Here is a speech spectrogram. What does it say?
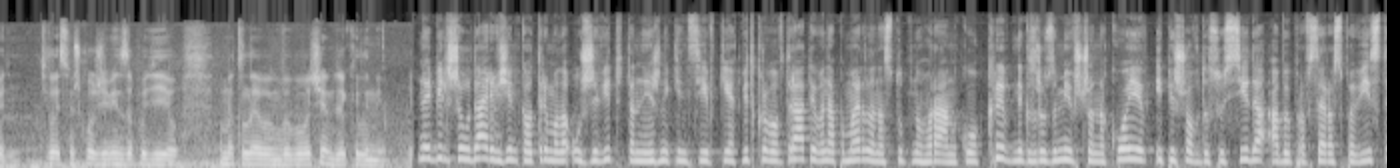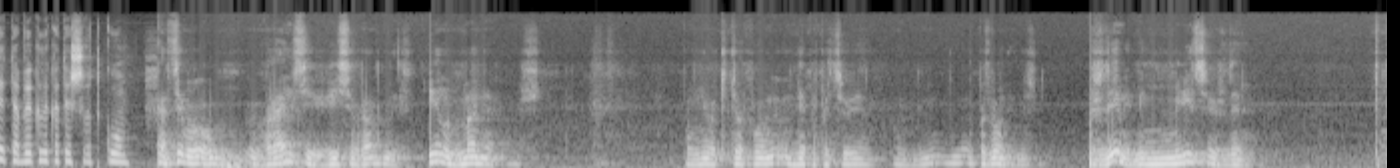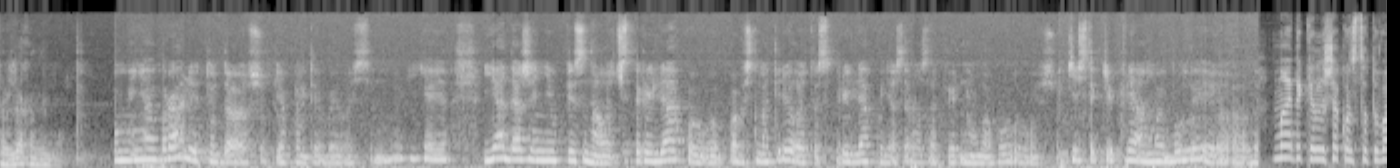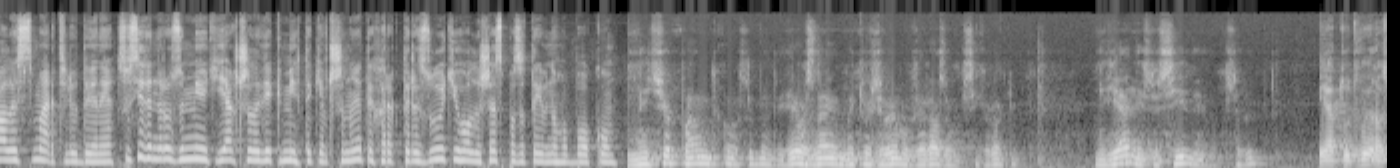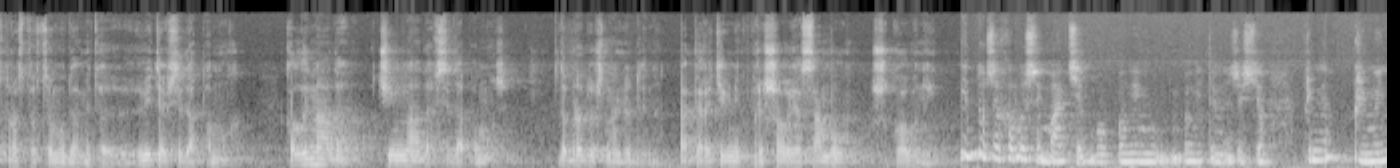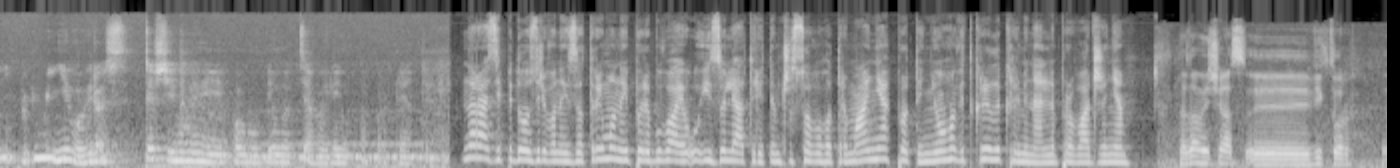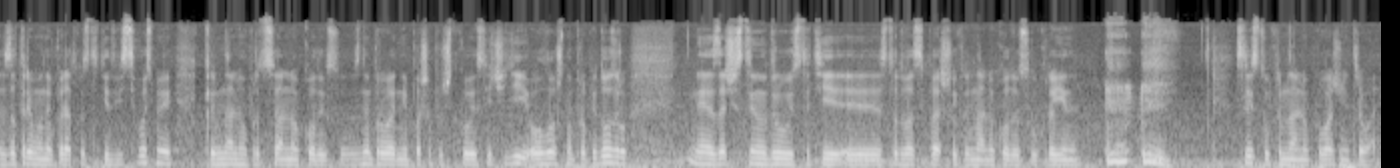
події. Тілесні ушкодження він заподіяв металевим вибивачем для килимів. Найбільше ударів жінка отримала у живіт та нижні кінцівки. Від крововтрати вона померла наступного ранку. Кривдник зрозумів, що накоїв, і пішов до сусіда, аби про все розповісти та викликати швидку. Це було вранці, 8 ранку. Він в мене, у нього телефон не попрацює. Позвонив. Жди, мі- міліцію жди. Переляха не був. У мене брали туди, щоб я подивилася. Ну, я, я навіть не впізнала. З переляку посмотрела, то з переляку я зразу відвернула голову. Якісь такі плями були, але Медики лише констатували смерть людини. Сусіди не розуміють, як чоловік міг таке вчинити, характеризують його лише з позитивного боку. Нічого поганого такого собі. Я його знаю, ми тут живемо вже разом стільки років. Ні я, ні сусіди, абсолютно. Я тут вирос просто в цьому домі, то Вітя завжди допомог. Коли треба, чим треба, завжди поможе. Добродушна людина. Оперативник прийшов, я сам був шокований. він дуже хороший мальчик був, же, що при, при, мені, при мені вирос. Теж його і погубила ця горілка проклята. Наразі підозрюваний затриманий перебуває у ізоляторі тимчасового тримання. Проти нього відкрили кримінальне провадження. На даний час е, Віктор затриманий в порядку статті 208 Кримінального процесуального кодексу. З ним проведені першопочаткові слідчі дії, оголошено про підозру е, за частиною 2 статті е, 121 Кримінального кодексу України. Слідство у кримінальному провадженні триває.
